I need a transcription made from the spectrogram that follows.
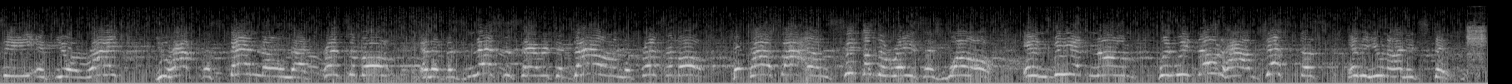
see if you're right, you have to stand on that principle, and if it's necessary to die on the principle, because I am sick of the racist war in Vietnam when we don't have justice in the United States.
